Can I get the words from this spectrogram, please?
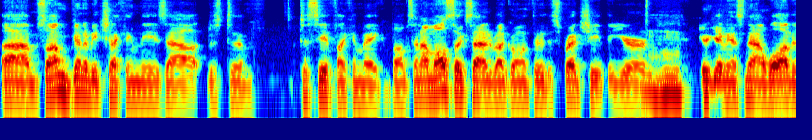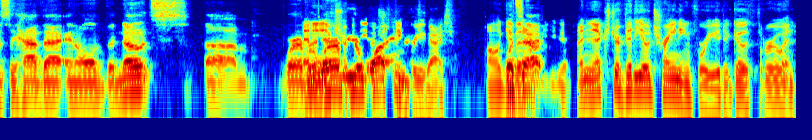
Um, so I'm going to be checking these out just to to see if I can make bumps. And I'm also excited about going through the spreadsheet that you're mm-hmm. you're giving us now. We'll obviously have that in all of the notes um, wherever wherever you're watching for you guys. I'll give What's it out. An extra video training for you to go through and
